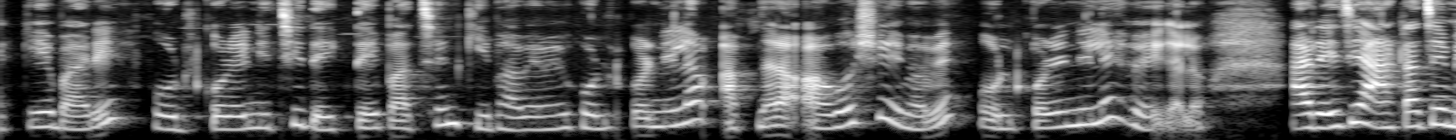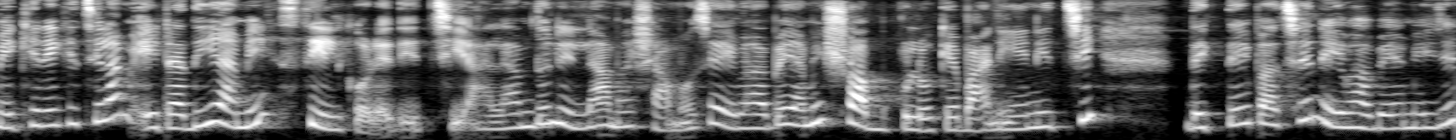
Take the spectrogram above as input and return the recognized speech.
একেবারে ফোল্ড করে নিচ্ছি। দেখতেই পাচ্ছেন কীভাবে আমি ফোল্ড করে নিলাম। আপনারা অবশ্যই এভাবে ফোল্ড করে নিলে হয়ে গেল। আর এই যে আটা যে মেখে রেখেছিলাম, এটা দিয়ে আমি সিল করে দিচ্ছি। আলহামদুলিল্লাহ, আমার সামোসা এভাবে আমি সবগুলোকে বানিয়ে নিচ্ছি। দেখতেই পাচ্ছেন, এভাবে আমি যে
